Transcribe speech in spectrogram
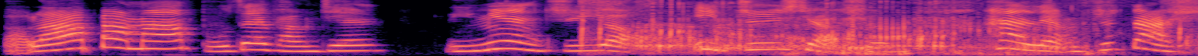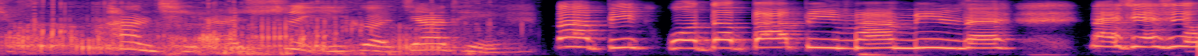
宝拉爸妈不在房间，里面只有一只小熊和两只大熊，看起来是一个家庭。爸比，我的爸比妈咪嘞？那些是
